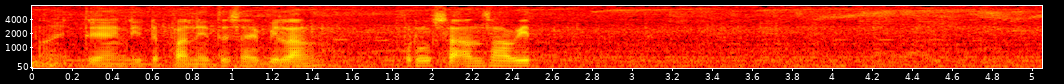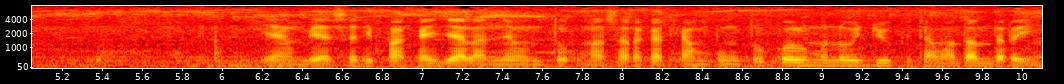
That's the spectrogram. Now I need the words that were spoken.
Nah itu yang di depan itu saya bilang perusahaan sawit. Yang biasa dipakai jalannya untuk masyarakat Kampung Tukul menuju Kecamatan Tering.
